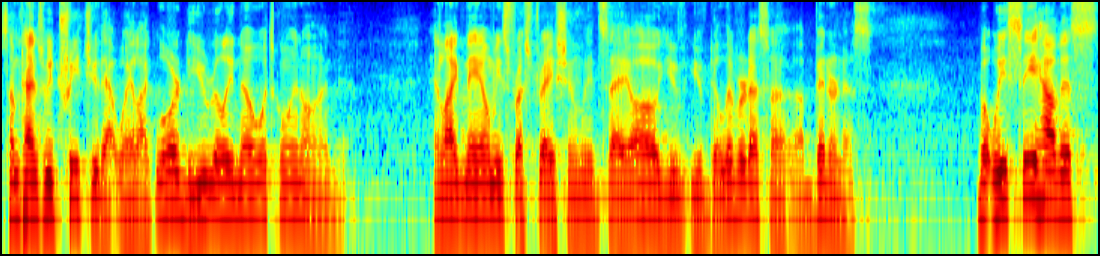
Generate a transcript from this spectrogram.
Sometimes we treat you that way, like, Lord, do you really know what's going on? And like Naomi's frustration, we'd say, Oh, you've, you've delivered us a, a bitterness. But we see how this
